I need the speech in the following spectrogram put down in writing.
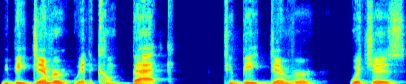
We beat Denver. We had to come back to beat Denver, which is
